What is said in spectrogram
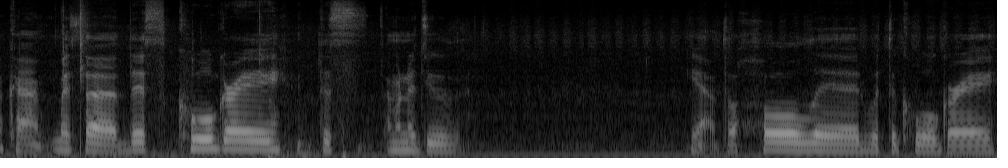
Okay, with uh, this cool gray, this I'm gonna do, yeah, the whole lid with the cool gray.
